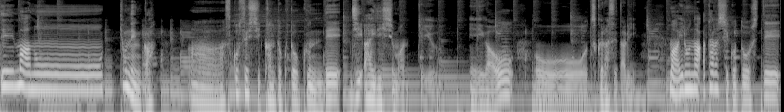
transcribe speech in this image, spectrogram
で、まあ、あのー、去年か、あスコセッシ監督と組んで、ジ・アイリッシュマンっていう映画を作らせたり、まあ、いろんな新しいことをして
